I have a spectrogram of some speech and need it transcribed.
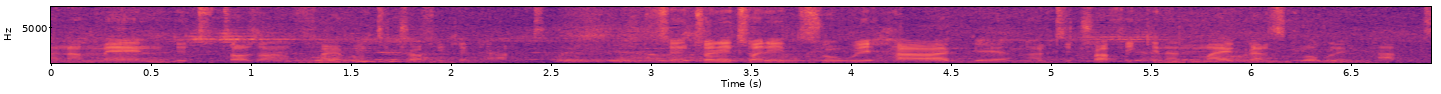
and amended the 2005 Anti-Trafficking Act. So in 2022 we had the Anti-Trafficking and Migrant Smuggling Act,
